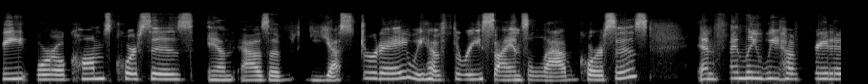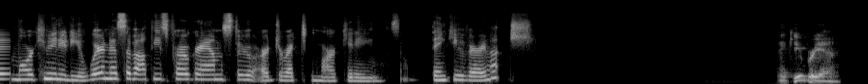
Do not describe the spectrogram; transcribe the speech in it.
three oral comms courses. And as of yesterday, we have three science lab courses. And finally, we have created more community awareness about these programs through our direct marketing. So thank you very much. Thank you, Brianne.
